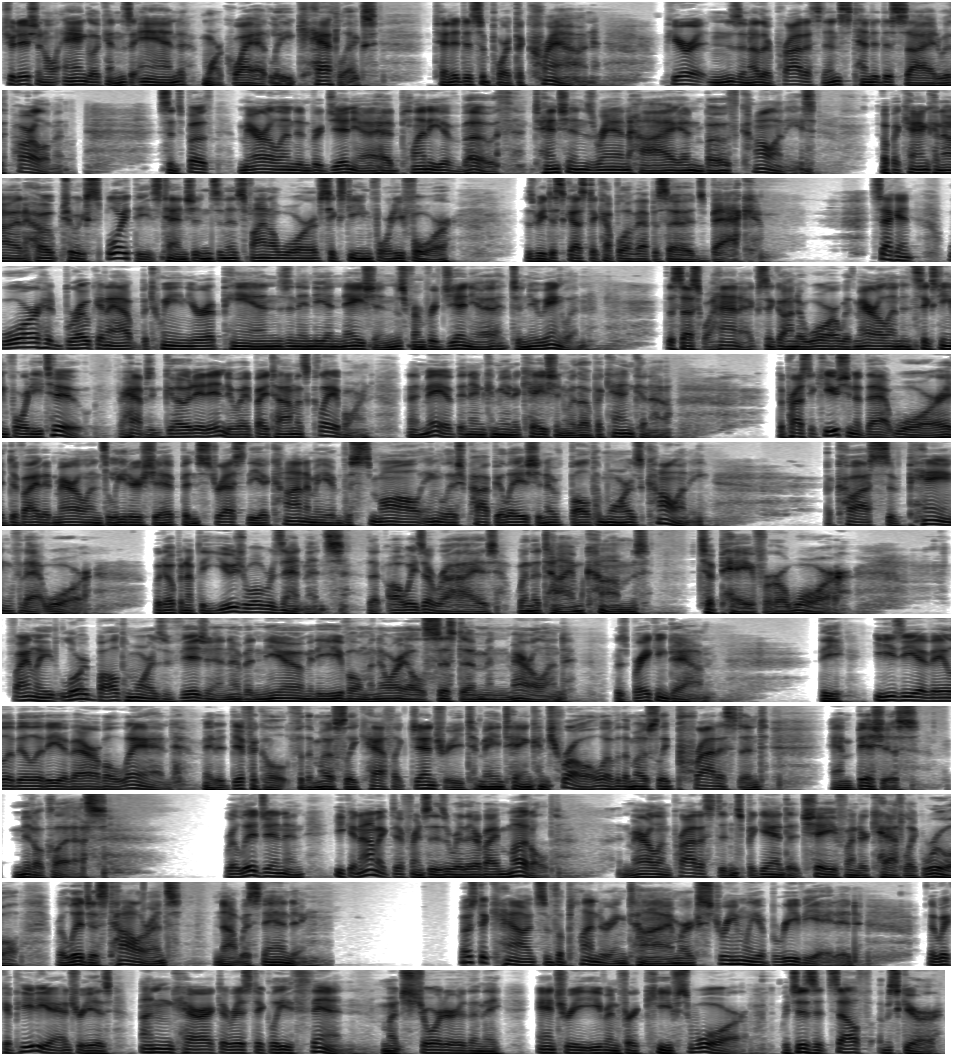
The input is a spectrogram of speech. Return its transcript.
Traditional Anglicans and, more quietly, Catholics tended to support the crown. Puritans and other Protestants tended to side with Parliament. Since both Maryland and Virginia had plenty of both, tensions ran high in both colonies. Opechancanough had hoped to exploit these tensions in his final war of 1644, as we discussed a couple of episodes back. Second, war had broken out between Europeans and Indian nations from Virginia to New England. The Susquehannocks had gone to war with Maryland in 1642 perhaps goaded into it by Thomas Claiborne, and may have been in communication with Opechancanough. The prosecution of that war had divided Maryland's leadership and stressed the economy of the small English population of Baltimore's colony. The costs of paying for that war would open up the usual resentments that always arise when the time comes to pay for a war. Finally, Lord Baltimore's vision of a neo medieval manorial system in Maryland was breaking down. The easy availability of arable land made it difficult for the mostly Catholic gentry to maintain control over the mostly Protestant, ambitious middle class. Religion and economic differences were thereby muddled, and Maryland Protestants began to chafe under Catholic rule, religious tolerance notwithstanding. Most accounts of the plundering time are extremely abbreviated. The Wikipedia entry is uncharacteristically thin, much shorter than the entry even for Kieft's War, which is itself obscure.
